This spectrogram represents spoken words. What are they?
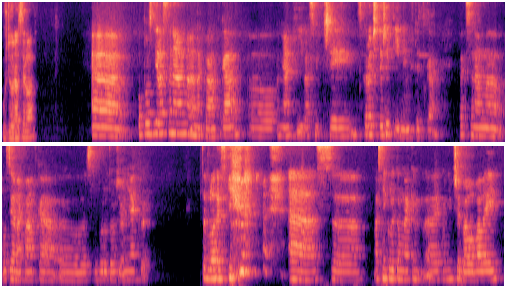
Už dorazila? Uh, opozdila se nám nakládka uh, o nějaký vlastně tři, skoro čtyři týdny už teďka. Tak se nám opozdila nakládka uh, z důvodu toho, že oni jak... To bylo hezký. a s, vlastně kvůli tomu, jak, jim, jak oni přebalovali,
